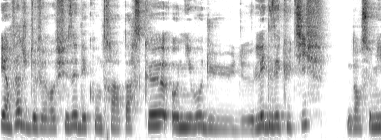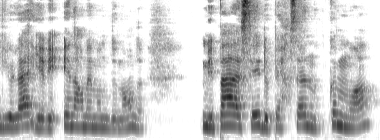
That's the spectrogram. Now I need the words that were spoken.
Et en fait, je devais refuser des contrats parce que au niveau de l'exécutif dans ce milieu-là, il y avait énormément de demandes, mais pas assez de personnes comme moi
